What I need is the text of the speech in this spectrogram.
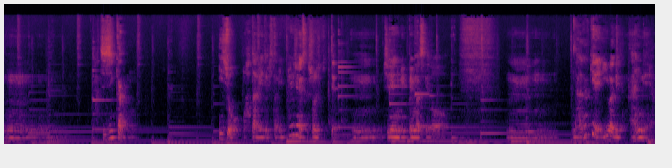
うん。8時間以上働いてる人もいっぱいいるじゃないですか正直言って。うん知り合いにもいっぱいいますけどうん長ければいいわけじゃないねやっ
